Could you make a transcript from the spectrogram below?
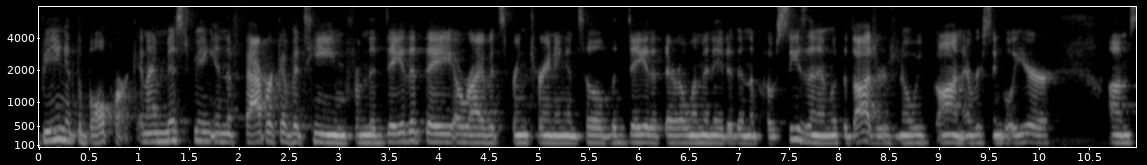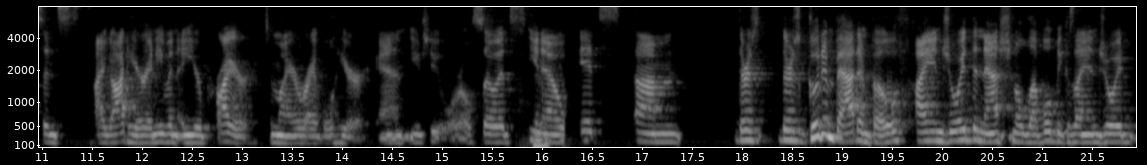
being at the ballpark and I missed being in the fabric of a team from the day that they arrive at spring training until the day that they're eliminated in the postseason. And with the Dodgers, you know, we've gone every single year um, since I got here and even a year prior to my arrival here and you too, Orel. So it's, you know, it's, um, there's, there's good and bad in both. I enjoyed the national level because I enjoyed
